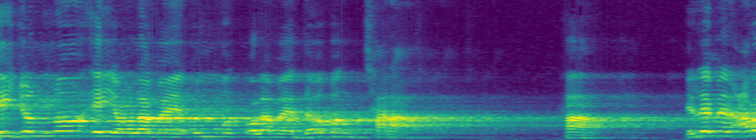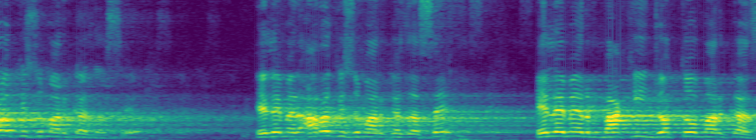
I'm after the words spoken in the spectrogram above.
এই জন্য এই ওলামায় উম্মত, ওলামায় দেওবন ছাড়া হ্যাঁ এলেমের আরও কিছু মার্কাজ আছে। এলেমের আরও কিছু মার্কাজ আছে। এলেমের বাকি যত মার্কাজ,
